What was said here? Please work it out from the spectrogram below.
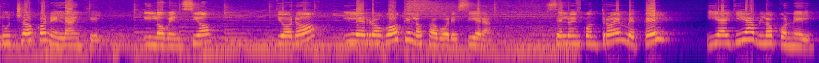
luchó con el ángel y lo venció. Lloró y le rogó que lo favoreciera. Se lo encontró en Betel y allí habló con él.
